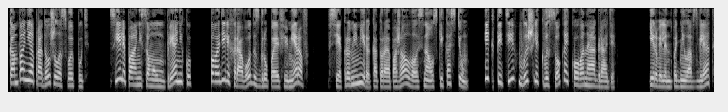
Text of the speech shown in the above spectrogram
Компания продолжила свой путь. Съели по анисовому прянику, поводили хороводы с группой эфемеров, все, кроме Мира, которая пожаловалась на узкий костюм, и к пяти вышли к высокой кованой ограде. Ирвелин подняла взгляд,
